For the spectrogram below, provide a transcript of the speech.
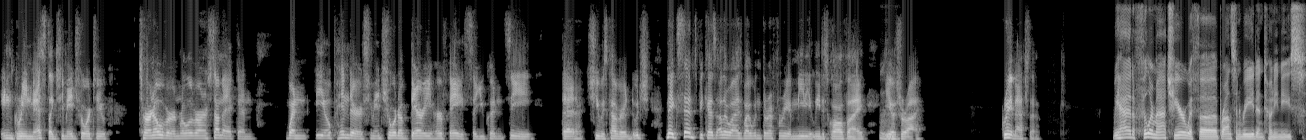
in green mist. Like she made sure to turn over and roll over on her stomach. And when Io pinned her, she made sure to bury her face so you couldn't see that she was covered, which makes sense because otherwise, why wouldn't the referee immediately disqualify Mhm. Io Shirai? Great match, though. We had a filler match here with uh, Bronson Reed and Tony Nese.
